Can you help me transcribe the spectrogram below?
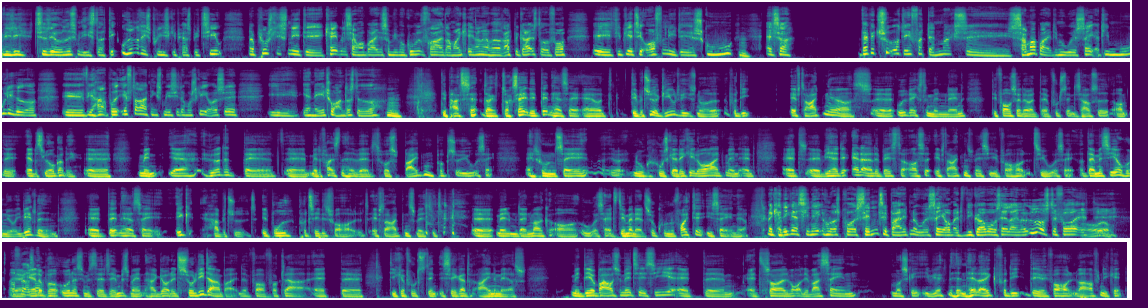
Willy, tidligere udenrigsminister, det udenrigspolitiske perspektiv, når pludselig sådan et øh, kabelsamarbejde, som vi må gå ud fra, at amerikanerne har været ret begejstrede for, øh, det bliver til offentligt øh, skue. Mm. Altså, hvad betyder det for Danmarks øh, samarbejde med USA og de muligheder, øh, vi har, både efterretningsmæssigt og måske også øh, i ja, NATO og andre steder? Hmm. Det paradoxale i den her sag er jo, at det betyder givetvis noget, fordi efterretningers øh, udveksling mellem lande, det forudsætter jo, at der er fuldstændig tavshed om det, eller slukker det. Øh, men jeg hørte, da øh, Mette Frederiksen havde været hos Biden på besøg i USA, at hun sagde, øh, nu husker jeg det ikke helt overret, men at, at øh, vi havde det aller, aller bedste, også efterretningsmæssige forhold til USA. Og dermed siger hun jo i virkeligheden, at den her sag ikke har betydet et brud på tillidsforholdet efterretningsmæssigt øh, mellem Danmark og USA. Altså det, man altså kunne frygte i sagen her. Men kan det ikke være et signal, hun også prøver at sende til Biden og USA om, at vi gør vores aller, aller yderste for at Jo, jo. øh, Og jeg gætter på, at Udenrigsministeriets embedsmænd har gjort et solidt arbejde for at forklare, at øh, de kan fuldstændig sikkert regne med os. Men det er jo bare også med til at sige, at, øh, at så alvorlig var sagen måske i virkeligheden heller ikke, fordi det forhold var offentligt kendt.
